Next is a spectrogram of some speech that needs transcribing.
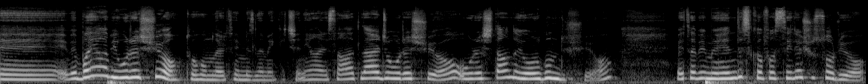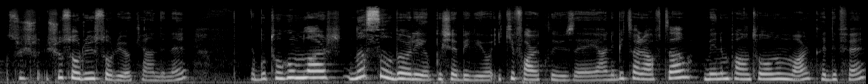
Ee, ve bayağı bir uğraşıyor tohumları temizlemek için. Yani saatlerce uğraşıyor. Uğraştan da yorgun düşüyor. Ve tabii mühendis kafasıyla şu soruyor, şu, şu soruyu soruyor kendine. E, bu tohumlar nasıl böyle yapışabiliyor iki farklı yüzeye? Yani bir tarafta benim pantolonum var, kadife.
